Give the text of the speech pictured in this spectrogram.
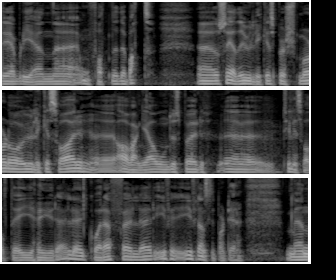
det blir en omfattende debatt. Så er det ulike spørsmål og ulike svar, avhengig av om du spør tillitsvalgte i Høyre eller KrF eller i Fremskrittspartiet. Men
